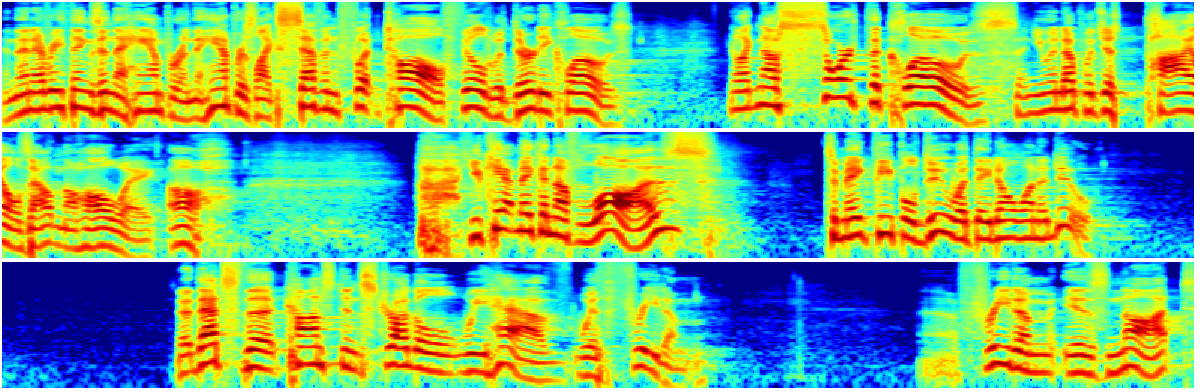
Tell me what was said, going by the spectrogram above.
and then everything's in the hamper, and the hamper's like seven foot tall, filled with dirty clothes. You're like, now sort the clothes, and you end up with just piles out in the hallway. Oh. You can't make enough laws to make people do what they don't want to do. That's the constant struggle we have with freedom. Uh, freedom is not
